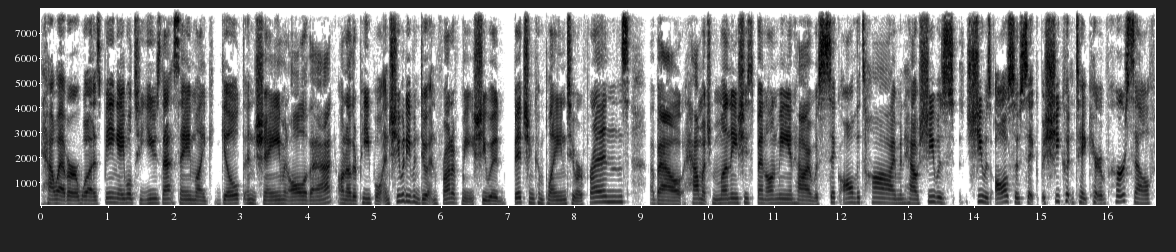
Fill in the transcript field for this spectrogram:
however, was being able to use that same like guilt and shame and all of that on other people. And she would even do it in front of me. She would bitch and complain to her friends about how much money she spent on me and how I was sick all the time and how she was she was also sick, but she couldn't take care of herself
